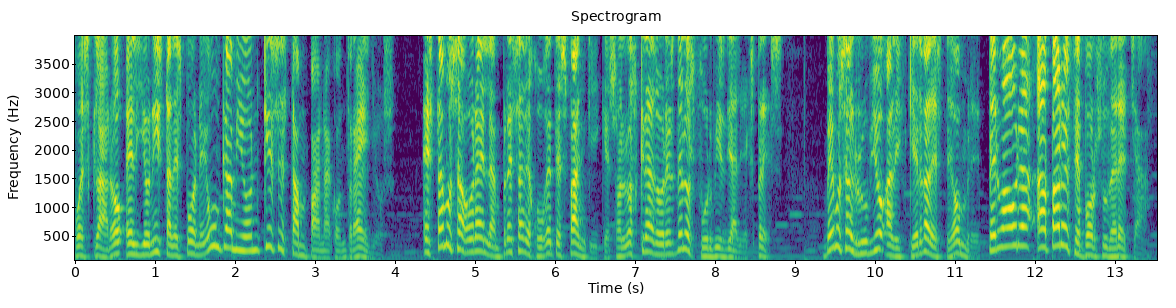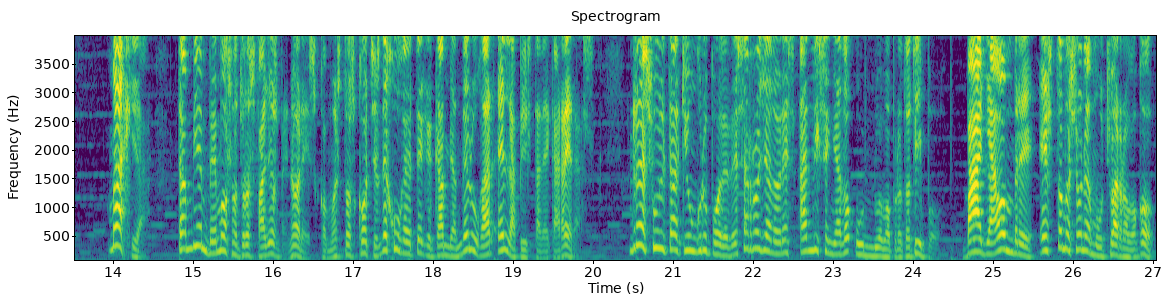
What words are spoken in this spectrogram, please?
Pues claro, el guionista les pone un camión que se estampana contra ellos. Estamos ahora en la empresa de juguetes Funky, que son los creadores de los Furbies de AliExpress. Vemos al rubio a la izquierda de este hombre, pero ahora aparece por su derecha. ¡Magia! También vemos otros fallos menores, como estos coches de juguete que cambian de lugar en la pista de carreras. Resulta que un grupo de desarrolladores han diseñado un nuevo prototipo. ¡Vaya hombre! Esto me suena mucho a Robocop.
